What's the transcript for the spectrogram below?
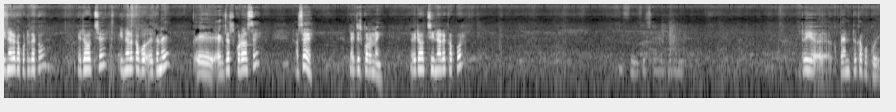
ইনারের কাপড়টা দেখাও। এটা হচ্ছে ইনারের কাপড়, এখানে অ্যাডজাস্ট করা আছে। আছে? অ্যাডজাস্ট করা নাই। এটা হচ্ছে ইনারের কাপড়। প্যান্টের কাপড় কই?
